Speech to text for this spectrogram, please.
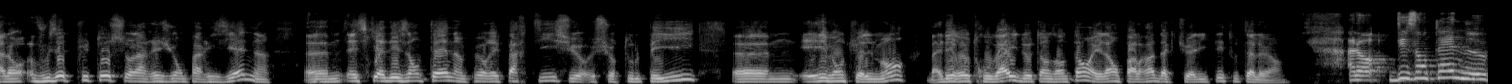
Alors, vous êtes plutôt sur la région parisienne. Euh, est-ce qu'il y a des antennes un peu réparties sur, sur tout le pays euh, et éventuellement bah, des retrouvailles de temps en temps? Et là, on parlera d'actualité tout à l'heure. Alors, des antennes, euh,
